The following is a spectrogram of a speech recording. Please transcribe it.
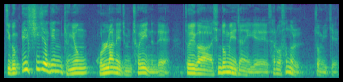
지금 일시적인 경영 곤란에 좀 처해 있는데 저희가 신동민 회장에게 새로 선을 좀 이렇게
